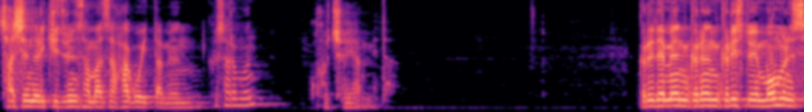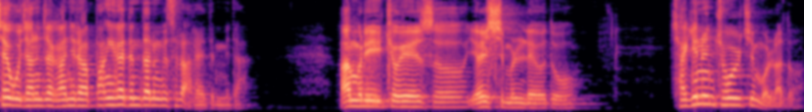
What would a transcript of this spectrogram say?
자신을 기준 삼아서 하고 있다면 그 사람은 고쳐야 합니다. 그러려면 그는 그리스도의 몸을 세우고자 하는 자가 아니라 방해가 된다는 것을 알아야 됩니다. 아무리 교회에서 열심을 내어도 자기는 좋을지 몰라도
